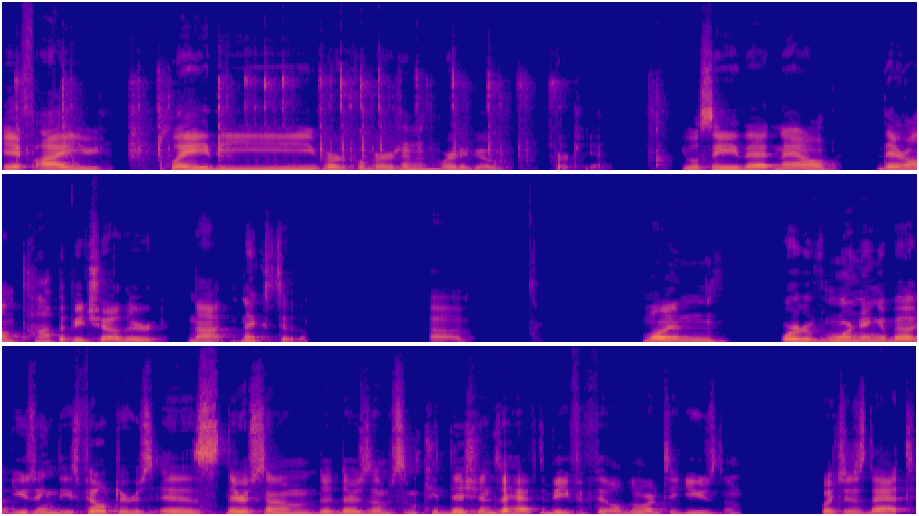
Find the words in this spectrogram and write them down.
if I play the vertical version, where to go? Vert, yeah. You will see that now they're on top of each other, not next to them. Uh, one word of warning about using these filters is there's some there's some, some conditions that have to be fulfilled in order to use them, which is that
